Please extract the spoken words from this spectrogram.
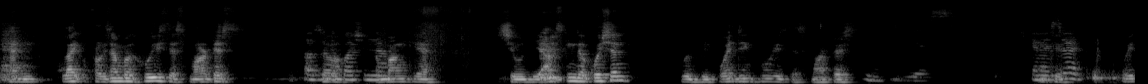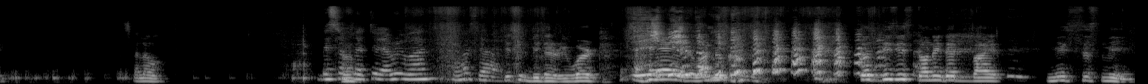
and like for example, who is the smartest Ask So, the question among here? She will be mm-hmm. asking the question. We'll be pointing who is the smartest. Mm. Yes. Can okay. I start? Wait. Hello. Best So- of luck to everyone. What's that? This will be the reward. Hey, the one who comes- so this is donated by Mrs. Me.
